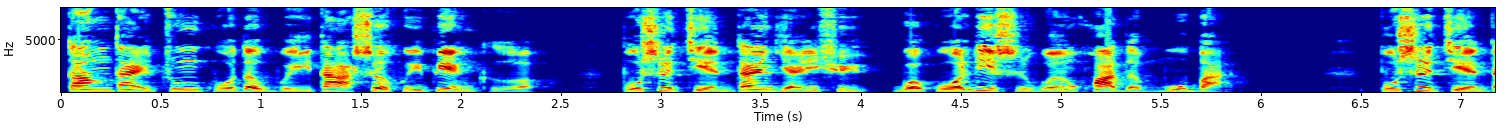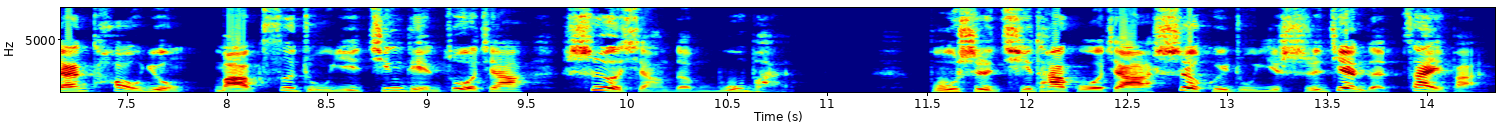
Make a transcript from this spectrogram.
当代中国的伟大社会变革，不是简单延续我国历史文化的模板，不是简单套用马克思主义经典作家设想的模板，不是其他国家社会主义实践的再版。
